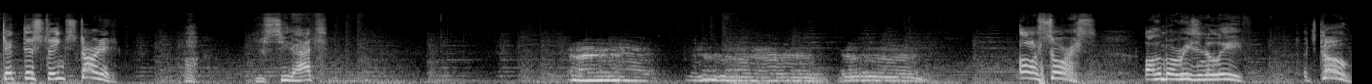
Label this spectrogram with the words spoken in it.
Get this thing started. Oh, you see that? Oh, Allosaurus! All the more reason to leave. Let's go!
